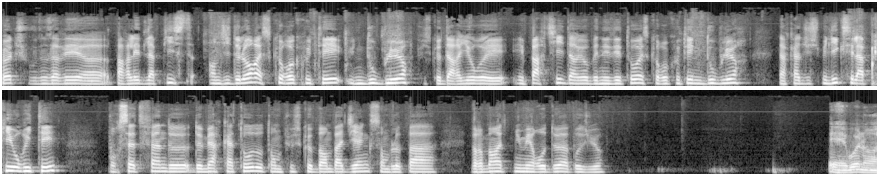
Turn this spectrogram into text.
Coach, vous nous avez euh, parlé de la piste Andy Delors. Est-ce que recruter une doublure, puisque Dario est, parti, Dario Benedetto, est-ce que recruter une doublure d'Arcadius Milik, c'est la priorité pour cette fin de, mercato, d'autant plus que Bamba Dieng semble pas vraiment être numéro 2 à vos yeux? Eh, bueno,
